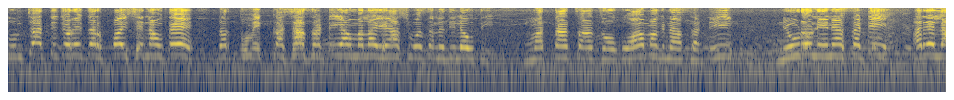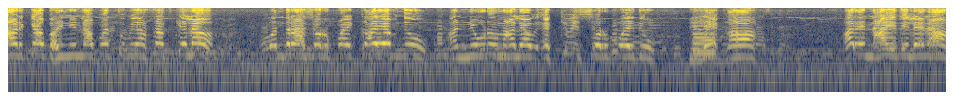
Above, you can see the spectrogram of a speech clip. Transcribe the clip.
तुमच्या तिजोरी जर पैसे नव्हते तर तुम्ही कशासाठी आम्हाला हे आश्वासनं दिली होती? मताचा जोगवा मागण्यासाठी निवडून येण्यासाठी. अरे लाडक्या बहिणींना पण तुम्ही असंच केलं. पंधराशे रुपये कायम देऊ आणि निवडून आल्यावर एकवीसशे रुपये देऊ. दिले का? अरे नाही दिले ना.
